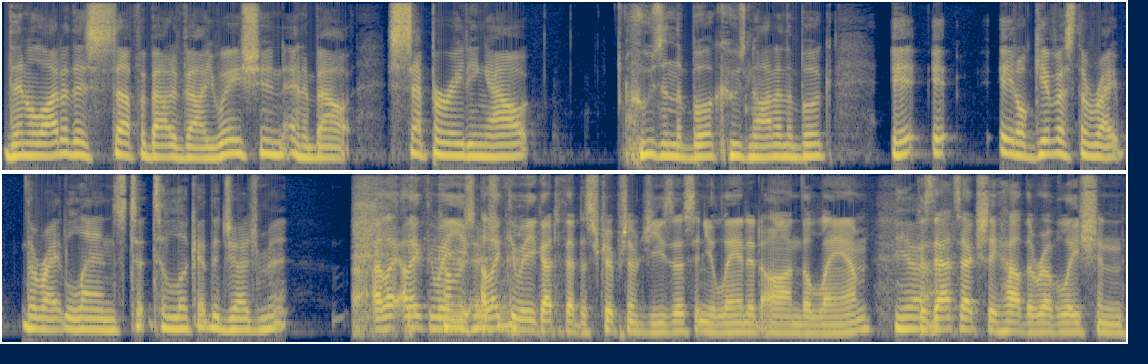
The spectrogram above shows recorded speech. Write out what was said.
then a lot of this stuff about evaluation and about separating out who's in the book who's not in the book it, it it'll give us the right the right lens to, to look at the judgment I like, I like the way you, I like the way you got to that description of Jesus and you landed on the lamb Yeah. because that's actually how the Revelation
